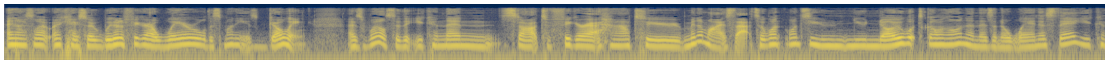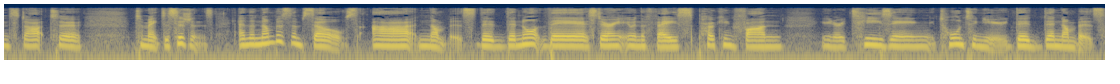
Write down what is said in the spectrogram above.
And I was like, okay, so we've got to figure out where all this money is going as well so that you can then start to figure out how to minimize that. So once you, you know what's going on and there's an awareness there, you can start to, to make decisions. And the numbers themselves are numbers. They're, they're not there staring at you in the face, poking fun, you know, teasing, taunting you. They're, they're numbers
